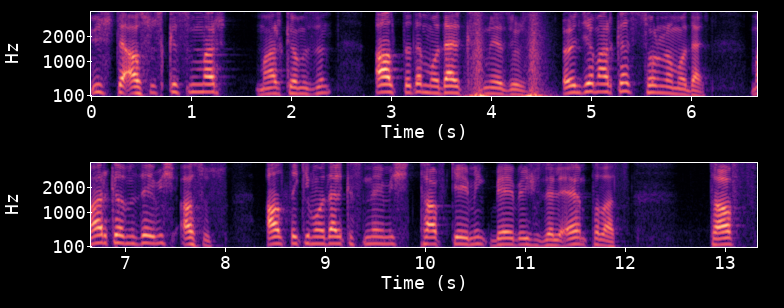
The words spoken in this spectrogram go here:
Üstte Asus kısmı var markamızın. Altta da model kısmını yazıyoruz. Önce marka sonra model. Markamız neymiş? Asus. Alttaki model kısmı neymiş? TUF Gaming B550M Plus. TUF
